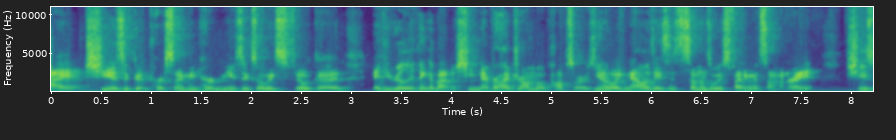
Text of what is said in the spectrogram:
I she is a good person. I mean, her music's always feel good. If you really think about it, she never had drama with pop stars. You know, like nowadays, it's someone's always fighting with someone, right? She's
